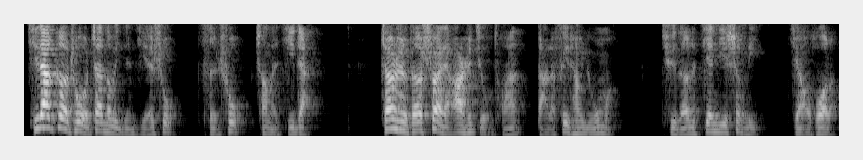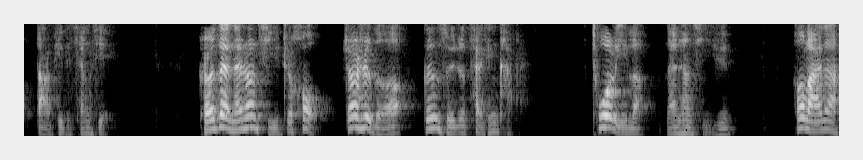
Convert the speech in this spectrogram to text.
其他各处战斗已经结束，此处尚在激战。张士德率领二十九团打得非常勇猛，取得了歼敌胜利，缴获了大批的枪械。可是，在南昌起义之后，张士德跟随着蔡廷锴脱离了南昌起义军，后来呢，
